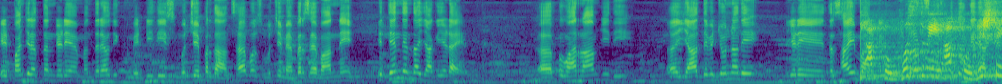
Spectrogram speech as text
ਇਹ ਪੰਜ ਰਤਨ ਜਿਹੜੇ ਮੰਦਰ ਹੈ ਉਹਦੀ ਕਮੇਟੀ ਦੀ ਸਮੁੱਚੇ ਪ੍ਰਧਾਨ ਸਾਹਿਬ ਔਰ ਸਮੁੱਚੇ ਮੈਂਬਰ ਸਹਿਬਾਨ ਨੇ। ਇਹ ਤਿੰਨ ਦਿਨ ਦਾ ਯੱਗ ਜਿਹੜਾ ਹੈ ਭਗਵਾਨ ਰਾਮ ਜੀ ਦੀ ਯਾਦ ਦੇ ਵਿੱਚ ਉਹਨਾਂ ਦੇ ਜਿਹੜੇ ਦਰਸਾਏ ਮਾਨ ਆਪਕੋ ਵਸਤੂਆਂ ਆਪਕੋ ਰਿਸ਼ਤੇ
